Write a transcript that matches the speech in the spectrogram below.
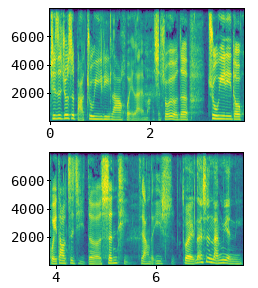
其实就是把注意力拉回来嘛，所有的注意力都回到自己的身体这样的意识。对，但是难免你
